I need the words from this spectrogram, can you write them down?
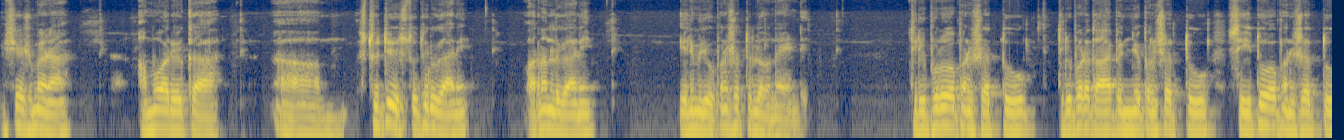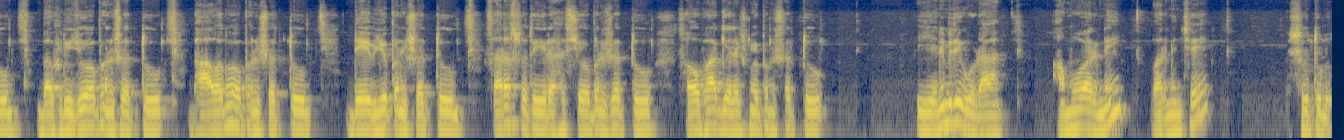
విశేషమైన అమ్మవారి యొక్క స్థుతి స్థుతులు కానీ వర్ణనలు కానీ ఎనిమిది ఉపనిషత్తుల్లో ఉన్నాయండి. త్రిపురోపనిషత్తు త్రిపుర తాపిన్యోపనిషత్తు సీతోపనిషత్తు బహ్రిజోపనిషత్తు భావనోపనిషత్తు దేవ్యోపనిషత్తు సరస్వతి రహస్యోపనిషత్తు సౌభాగ్యలక్ష్మీపనిషత్తు. ఈ ఎనిమిది కూడా అమ్మవారిని వర్ణించే శృతులు.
